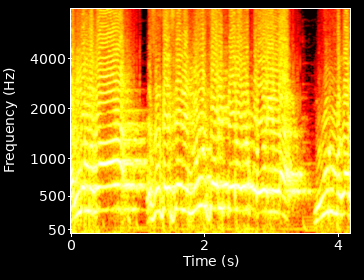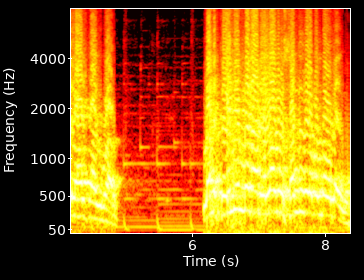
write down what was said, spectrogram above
ನನ್ನ ಮಗ ಎಸ್ ಎಸ್ ಎಲ್ ಸಿ ನೂರು ಸಾರಿ ಫೇಲ್ ಆದ್ರೂ ಪರವಾಗಿಲ್ಲ. ಇವ್ರ ಮಗ ರ್ಯಾಂಕ್ ಆಗಬಾರ್ದು. ನನ್ನ ಕೈಲಿಂದ ನಾನು ಎಲ್ಲಾದ್ರೂ ಸಂಘಗಳು ಬಂದವಲ್ಲ ಈಗ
